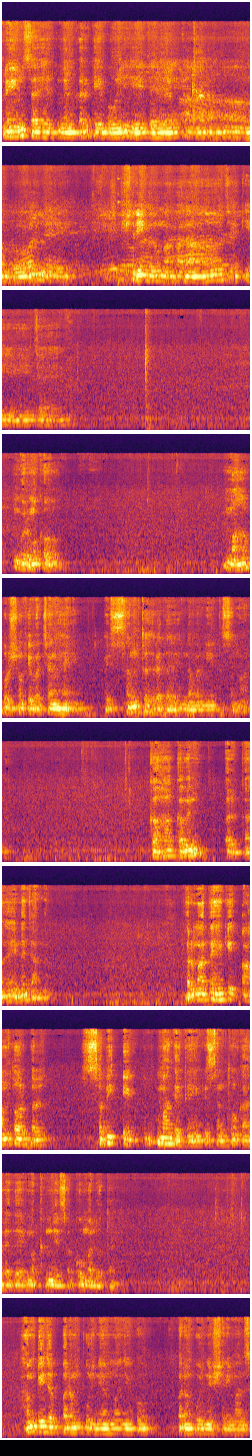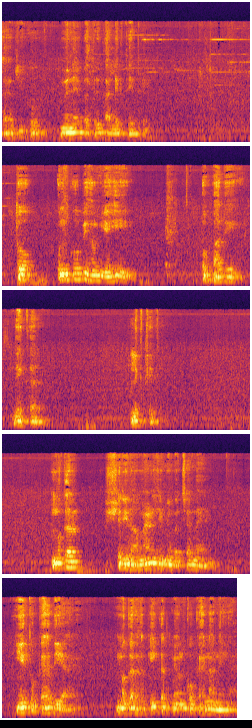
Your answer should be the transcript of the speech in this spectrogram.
प्रेम सहित मिलकर के बोलिए जयकारा बोले श्री गुरु महाराज की जय गुरुमुखो महापुरुषों के वचन हैं वे संत हृदय नवनीत समान कहा कविन पर कहे न जाना फरमाते हैं कि आमतौर पर सभी एक उपमा देते हैं कि संतों का हृदय मक्खन जैसा कोमल होता है। हम भी जब परम पूजनीय अम्मा जी को, परम पूजनीय श्रीमान साहब जी को विनय पत्रिका लिखते थे तो उनको भी हम यही उपाधि देकर लिखते थे। मगर श्री रामायण जी में वचन है, ये तो कह दिया है, मगर हकीकत में उनको कहना नहीं आया।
